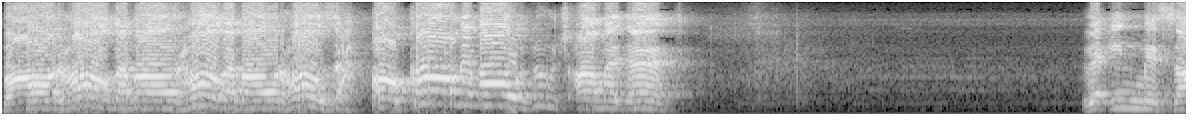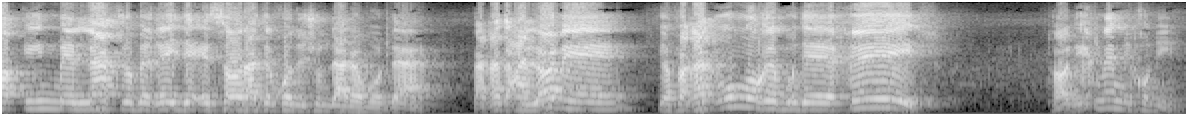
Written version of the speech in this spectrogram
بارها و بارها و بارها زحاکان ماردوش آمدند. و این, مسا... این ملت رو به قید اسارت خودشون در آوردن فقط الانه یا فقط اون موقع بوده؟ خیر. تاریخ نمی‌خونیم.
